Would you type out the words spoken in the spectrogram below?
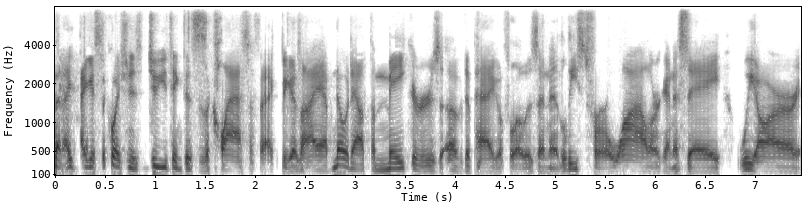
but I, I, guess the question is, do you think this is a class effect? Because I have no doubt the makers of dapagliflozin, at least for a while, are going to say we are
